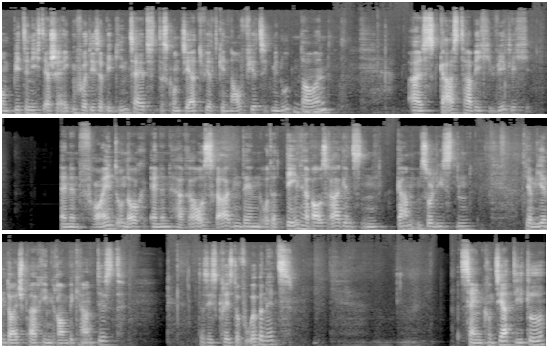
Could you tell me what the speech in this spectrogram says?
Und bitte nicht erschrecken vor dieser Beginnzeit. Das Konzert wird genau 40 Minuten dauern. Mhm. Als Gast habe ich wirklich einen Freund und auch einen herausragenden oder den herausragendsten Gampensolisten der mir im deutschsprachigen Raum bekannt ist. Das ist Christoph Urbanetz. Sein Konzerttitel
